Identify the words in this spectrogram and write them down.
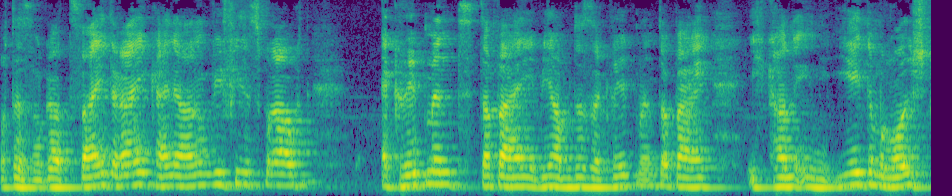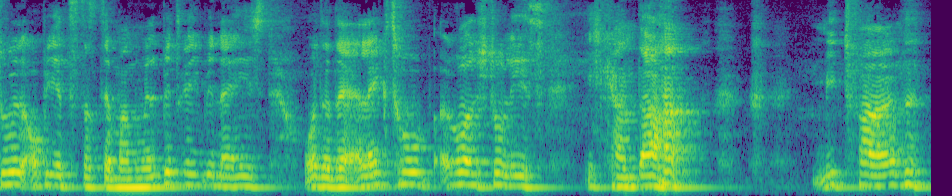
oder sogar zwei, drei, keine Ahnung, wie viel es braucht, Equipment dabei. Wir haben das Equipment dabei. Ich kann in jedem Rollstuhl, ob jetzt das der manuell betriebene ist oder der Elektrorollstuhl ist, ich kann da mitfahren.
